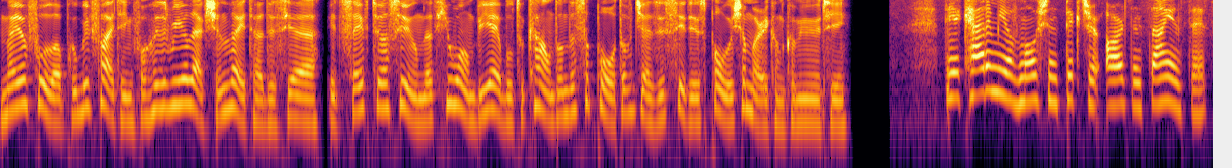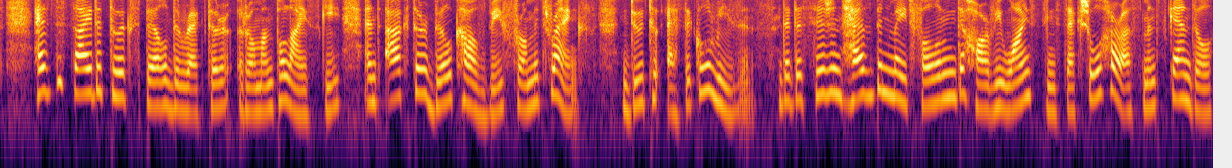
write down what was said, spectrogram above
Mayor Fulop will be fighting for his re-election later this year. It's safe to assume that he won't be able to count on the support of Jersey City's Polish-American community. The Academy of Motion Picture Arts and Sciences has decided to expel director Roman Polański and actor Bill Cosby from its ranks due to ethical reasons. The decision has been made following the Harvey Weinstein sexual harassment scandal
